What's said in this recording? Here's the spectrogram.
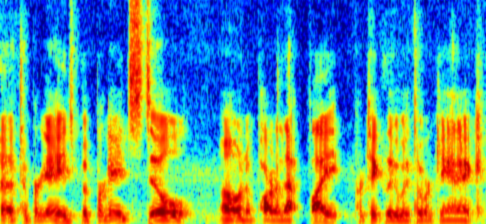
uh, to brigades, but brigades still own a part of that fight, particularly with the organic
